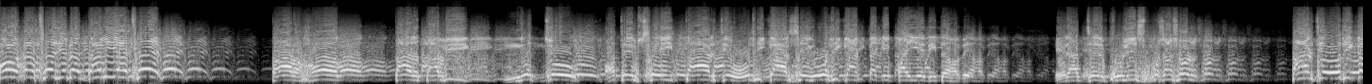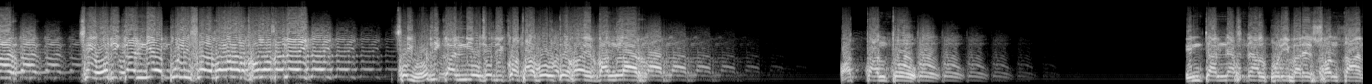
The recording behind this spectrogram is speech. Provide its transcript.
হক আছে, যেটা দাবি আছে, তার হক, তার দাবি ন্যায্য, অতএব সেই তার যে অধিকার, সেই অধিকারটাকে পাইয়ে দিতে হবে। এ রাজ্যের পুলিশ প্রশাসন, তার যে অধিকার, সেই অধিকার নিয়ে পুলিশের বলার ক্ষমতা নেই। সেই অধিকার নিয়ে যদি কথা বলতে হয় বাংলার অত্যন্ত ইন্টারন্যাশনাল পরিবারের সন্তান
